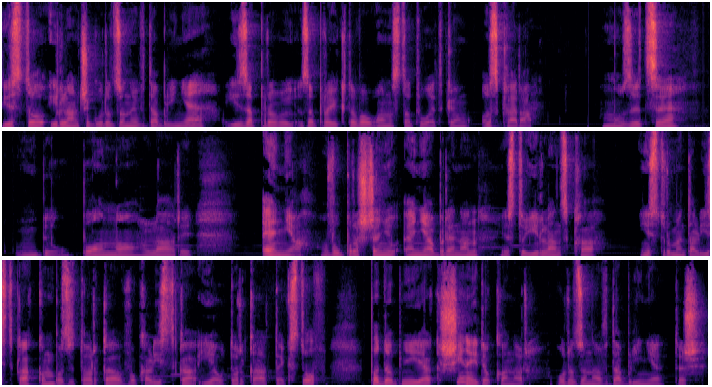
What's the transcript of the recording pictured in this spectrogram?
Jest to Irlandczyk urodzony w Dublinie i zapro zaprojektował on statuetkę Oscara. Muzycy był Bono, Larry, Enia, w uproszczeniu Enia Brennan. Jest to irlandzka instrumentalistka, kompozytorka, wokalistka i autorka tekstów, podobnie jak Sinead O'Connor, urodzona w Dublinie też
